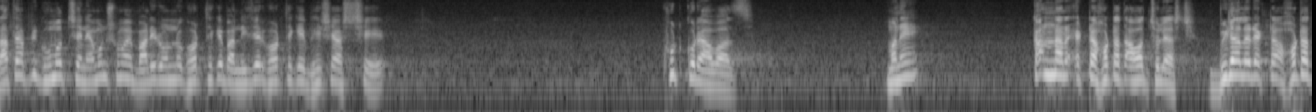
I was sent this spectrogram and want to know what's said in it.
রাতে আপনি ঘুমোচ্ছেন, এমন সময় বাড়ির অন্য ঘর থেকে বা নিজের ঘর থেকে ভেসে আসছে খুট করে আওয়াজ। মানে কান্নার একটা হঠাৎ আওয়াজ চলে আসছে। বিড়ালের একটা হঠাৎ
